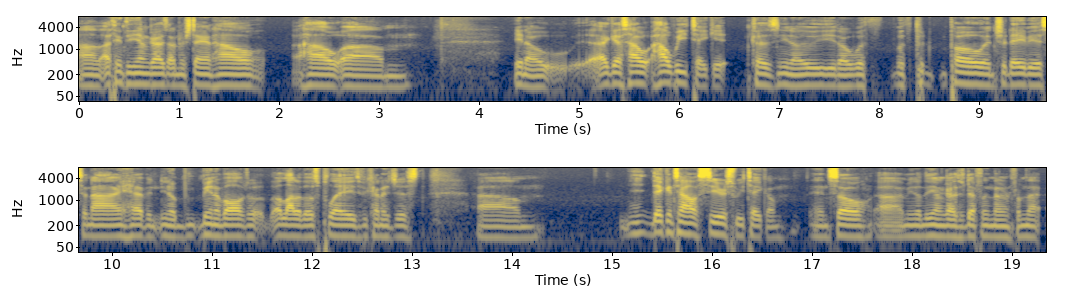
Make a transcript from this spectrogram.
Um, I think the young guys understand how how um, you know I guess how, how we take it because you know you know with with Poe and Tre'Davious and I having you know being involved with a lot of those plays we kind of just um, they can tell how serious we take them. And so, um, you know, the young guys are definitely learning from that.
